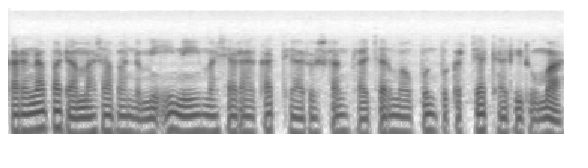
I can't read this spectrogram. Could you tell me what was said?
Karena pada masa pandemi ini, masyarakat diharuskan belajar maupun bekerja dari rumah.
